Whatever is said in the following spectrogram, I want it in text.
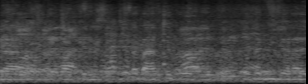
da, da qualche mese a questa parte per poter migliorare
